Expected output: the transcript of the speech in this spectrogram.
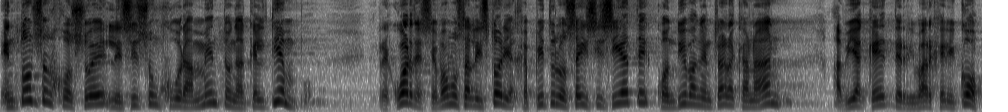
Entonces Josué les hizo un juramento en aquel tiempo. Recuérdese, vamos a la historia, capítulo 6 y 7, cuando iban a entrar a Canaán, había que derribar Jericó.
